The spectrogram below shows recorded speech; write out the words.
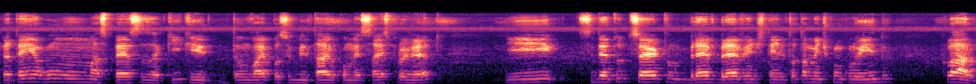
Já tem algumas peças aqui que então vai possibilitar eu começar esse projeto e se der tudo certo, breve, breve a gente tem ele totalmente concluído Claro,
